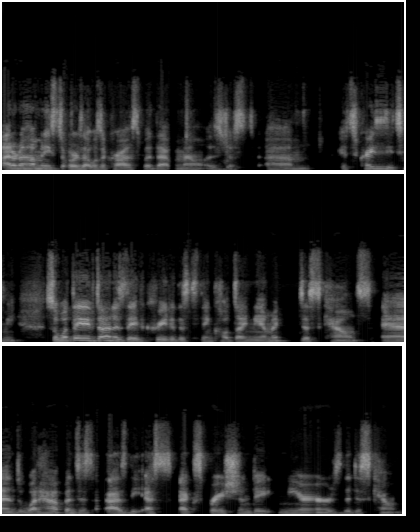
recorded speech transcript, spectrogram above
I don't know how many stores that was across, but that amount is just um, it's crazy to me. So what they've done is they've created this thing called dynamic discounts, and what happens is as the expiration date nears, the discount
